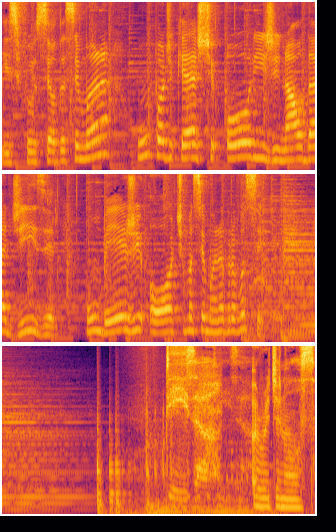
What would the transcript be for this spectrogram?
Esse foi o Céu da Semana, um podcast original da Deezer. Um beijo e ótima semana para você. Originals.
